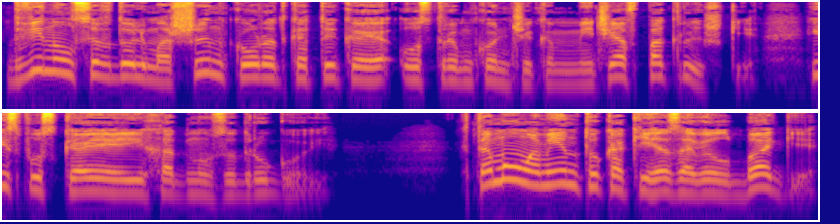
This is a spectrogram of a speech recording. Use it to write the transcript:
двинулся вдоль машин, коротко тыкая острым кончиком меча в покрышки и спуская их одну за другой. К тому моменту, как я завел багги,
